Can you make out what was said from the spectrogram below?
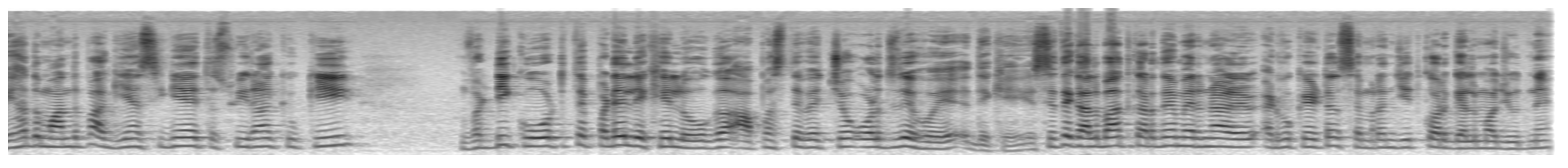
ਬੇहद ਮੰਦਭਾਗੀਆਂ ਸੀਗੀਆਂ ਇਹ ਤਸਵੀਰਾਂ ਕਿਉਂਕਿ ਵੱਡੀ ਕੋਰਟ ਤੇ ਪੜ੍ਹੇ ਲਿਖੇ ਲੋਕ ਆਪਸ ਦੇ ਵਿੱਚ ਉਲਝਦੇ ਹੋਏ ਦਿਖੇ। ਇਸੇ ਤੇ ਗੱਲਬਾਤ ਕਰਦੇ ਹਾਂ। ਮੇਰੇ ਨਾਲ ਐਡਵੋਕੇਟ ਸਿਮਰਨਜੀਤ ਕੌਰ ਗਿੱਲ ਮੌਜੂਦ ਨੇ।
